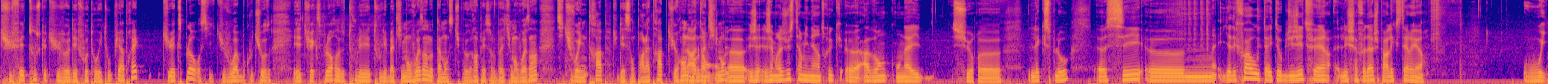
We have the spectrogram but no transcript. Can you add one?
tu fais tout ce que tu veux, des photos et tout. Puis après, tu explores aussi, tu vois beaucoup de choses. Et tu explores euh, tous les, tous les bâtiments voisins, notamment si tu peux grimper sur le bâtiment voisin. Si tu vois une trappe, tu descends par la trappe, tu rentres Alors, dans attends, le bâtiment. euh, j'ai- J'aimerais juste terminer un truc euh, avant qu'on aille sur euh, l'explo. C'est. Il y a des fois où tu as été obligé de faire l'échafaudage par l'extérieur. Oui.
